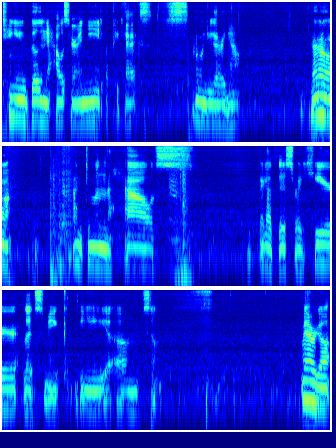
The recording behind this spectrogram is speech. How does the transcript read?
continue building the house here. I need a pickaxe. I'm gonna do that right now. I'm doing the house. I got this right here. Let's make the um, stone. There we go.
